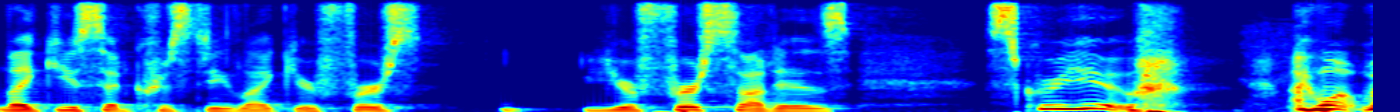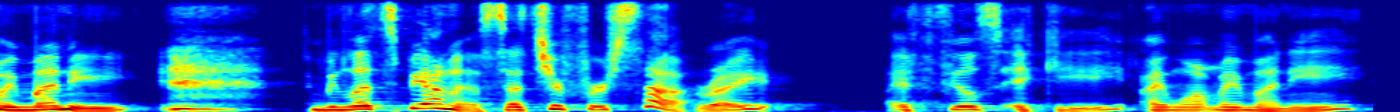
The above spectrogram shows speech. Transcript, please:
like you said, Christy, like your first, your first thought is, screw you. I want my money. I mean, let's be honest. That's your first thought, right? It feels icky. I want my money.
